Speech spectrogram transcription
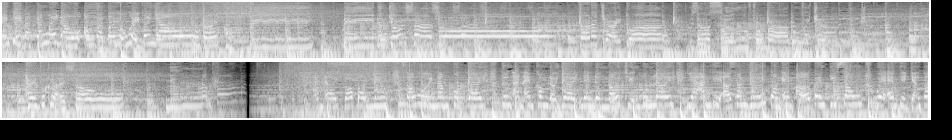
Đến khi bạc trắng mấy đầu Ông và tôi hữu hỷ với nhau. Ta cùng đi đi đến chốn xa xôi. Ta đã trải qua gió sương phong ba bụi trần. Hay bước lại sau những năm tháng. Anh ơi có bao nhiêu? 60 năm cuộc đời. Thương anh em không đổi dời Nên đừng nói chuyện buông lơi. Nhà anh thì ở xanh dưới Còn em ở bên kia sông. Quê thì chẳng có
